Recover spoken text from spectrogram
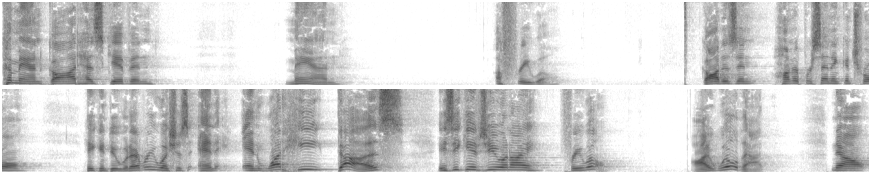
command, God has given man a free will. God is in 100% in control. He can do whatever he wishes. And, and what he does is he gives you and I free will. I will that. Now,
